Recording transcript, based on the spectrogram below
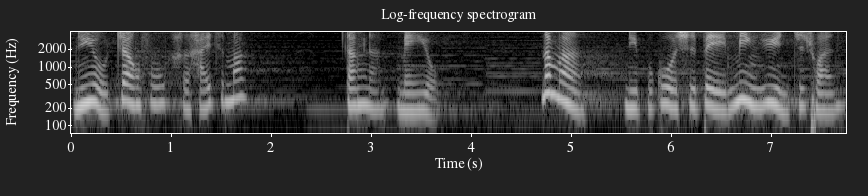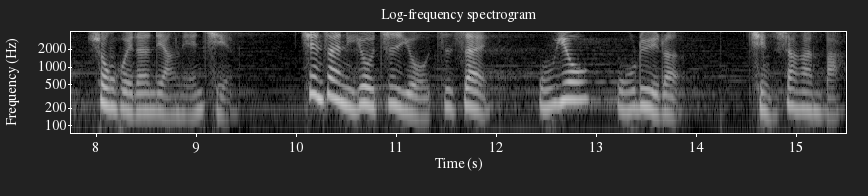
你有丈夫和孩子吗？当然没有。那么你不过是被命运之船送回了两年前，现在你又自由自在、无忧无虑了，请上岸吧。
